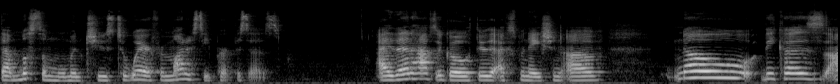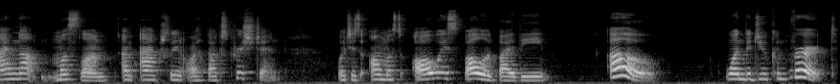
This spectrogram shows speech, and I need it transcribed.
that Muslim women choose to wear for modesty purposes. I then have to go through the explanation of, no, because I'm not Muslim, I'm actually an Orthodox Christian, which is almost always followed by the, oh, when did you convert?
